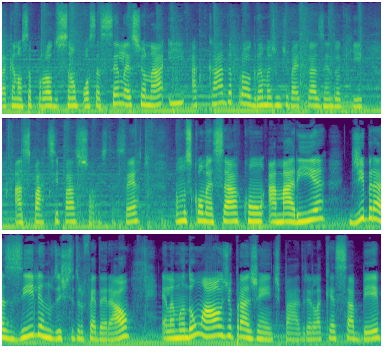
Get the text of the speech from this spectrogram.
para que a nossa produção possa selecionar e a cada programa a gente vai trazendo aqui as participações, tá certo? Vamos começar com a Maria de Brasília, no Distrito Federal. Ela mandou um áudio para a gente, padre. Ela quer saber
